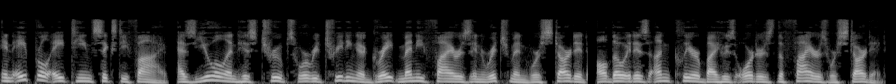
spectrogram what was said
In April 1865, as Ewell and his troops were retreating a great many fires in Richmond were started, although it is unclear by whose orders the fires were started.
